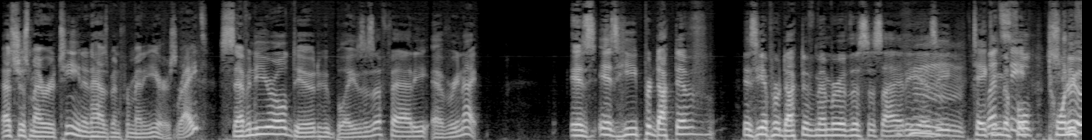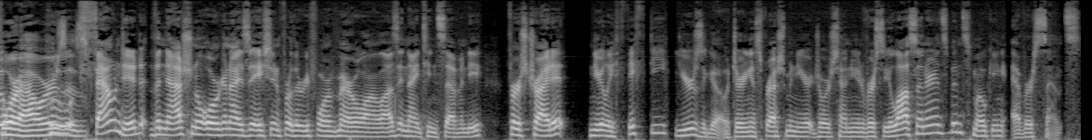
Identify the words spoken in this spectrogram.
That's just my routine. It has been for many years. Right? 70 year old dude who blazes a fatty every night. Is is he productive? Is he a productive member of the society? Is he taking Hmm. Let's the see. full 24 Stroup, hours? Who As, founded the National Organization for the Reform of Marijuana Laws in 1970. First tried it nearly 50 years ago during his freshman year at Georgetown University Law Center and has been smoking ever since.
